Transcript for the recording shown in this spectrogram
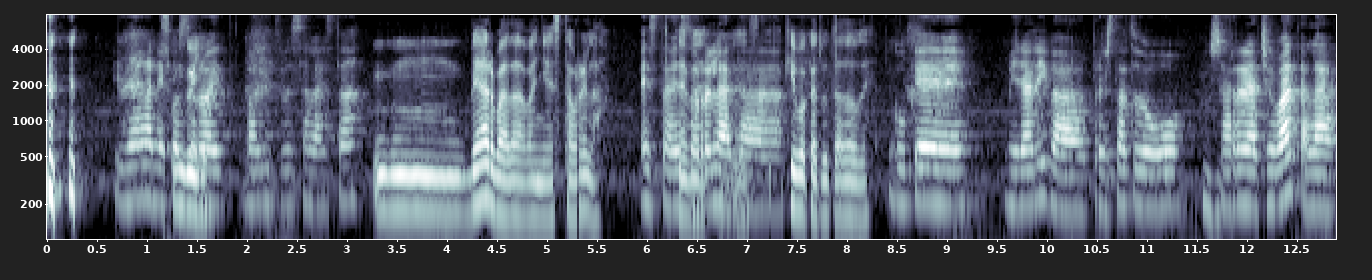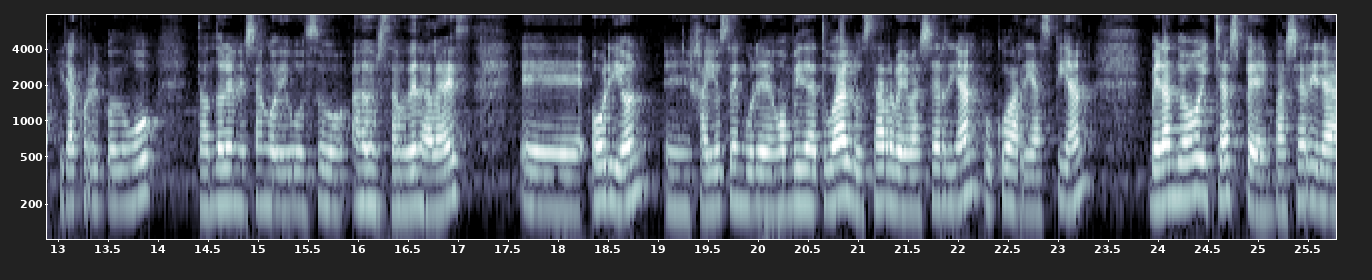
iraganeko Zingo jo. zerbait balitz bezala, ez da? mm, behar bada, baina ez da horrela. Ez da ez horrela eta Ekibokatuta daude. guke mirari ba, prestatu dugu sarreratxo bat, ala irakurriko dugu, eta ondoren esango diguzu ados zauden, ala ez? E, Orion, e, jaio zen gure gonbidatua Luzarbe baserrian, kukoarri azpian, beranduago itxaspe baserrira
